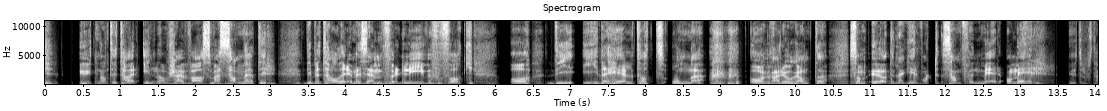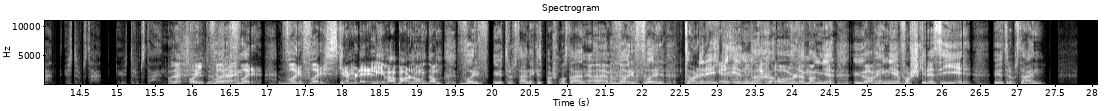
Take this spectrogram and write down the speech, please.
uten at de tar inn over seg hva som er sannheter. De betaler MSM for livet for folk, og de i det hele tatt onde og arrogante, som ødelegger vårt samfunn mer og mer. Utropstegn, utropstegn, utropstegn. Oi, utropstegn. Hvorfor, hvorfor skremmer dere livet av barn og ungdom? Hvorf, utropstegn, ikke spørsmålstegn. Ja. Eh, hvorfor tar dere ikke inn over det mange uavhengige forskere sier? Utropstegn.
